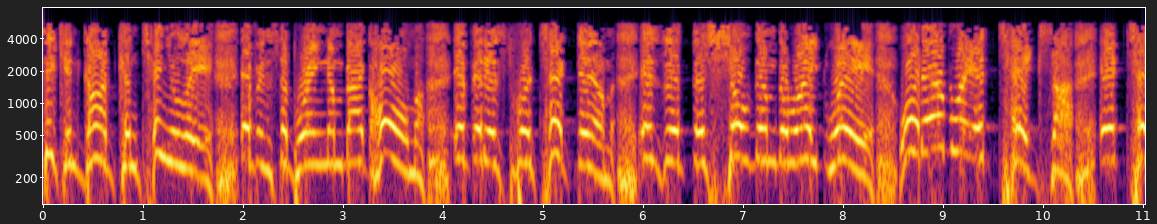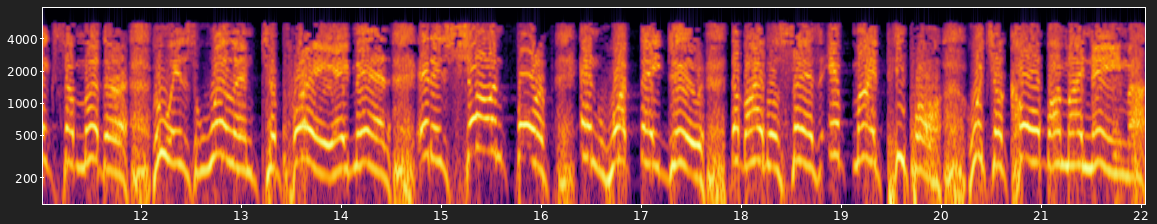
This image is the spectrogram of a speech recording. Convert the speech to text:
seeking God continually if it's to bring them back home, if it is to protect them, is it to show them the right way. Whatever it takes, uh, it takes a mother who is willing to pray. Amen. It is shown forth in what they do. The Bible says, if my people, which are called by my name, uh,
